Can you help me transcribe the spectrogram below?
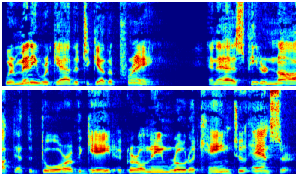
where many were gathered together praying. And as Peter knocked at the door of the gate, a girl named Rhoda came to answer.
